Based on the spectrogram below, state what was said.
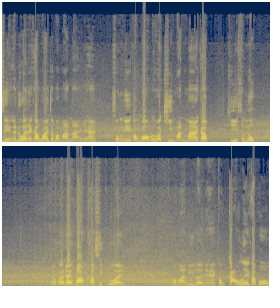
เสียงกันด้วยนะครับ ว่าจะประมาณไหนนะฮะทรงนี้ต้องบอกเลยว่าขี่มันมากครับ ขี่สนุก แล้วก็ได้ความคลาสสิกด้วย ประมาณนี้เลยนะฮะเก่าๆเลยครับผม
